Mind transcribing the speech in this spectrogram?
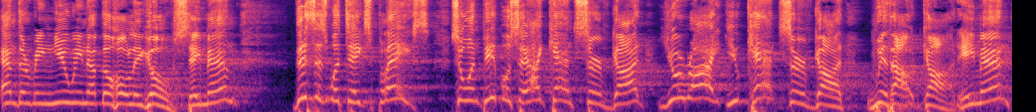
and the renewing of the Holy Ghost. Amen. This is what takes place. So when people say, I can't serve God, you're right. You can't serve God without God. Amen.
